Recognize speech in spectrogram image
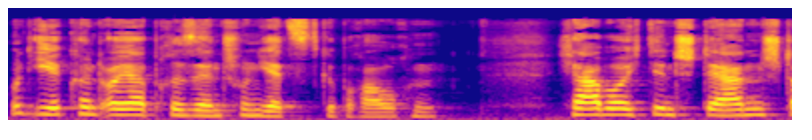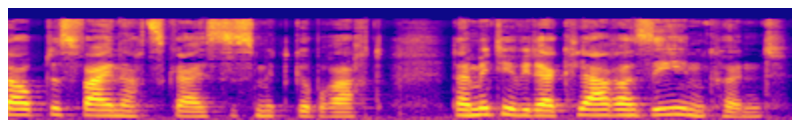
und ihr könnt euer Präsent schon jetzt gebrauchen. Ich habe euch den Sternenstaub des Weihnachtsgeistes mitgebracht, damit ihr wieder klarer sehen könnt,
